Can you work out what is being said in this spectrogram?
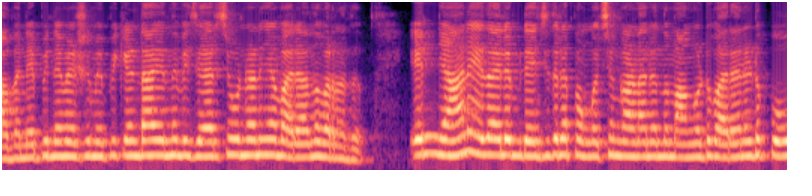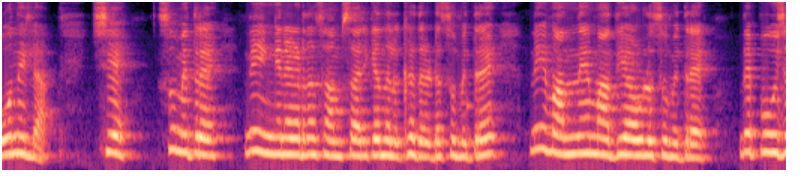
അവനെ പിന്നെ വിഷമിപ്പിക്കേണ്ട എന്ന് വിചാരിച്ചുകൊണ്ടാണ് ഞാൻ വരാന്ന് പറഞ്ഞത്. ഞാൻ ഏതായാലും രഞ്ജിതയുടെ പൊങ്ങച്ചം കാണാനൊന്നും അങ്ങോട്ട് വരാനായിട്ട് പോകുന്നില്ല. ശേ സുമിത്രേ നീ ഇങ്ങനെ കിടന്ന് സംസാരിക്കാൻ നിൽക്കരുത് കേട്ടോ സുമിത്രേ. നീ വന്നേ മതിയാവുള്ളൂ സുമിത്രേ. ദേ പൂജ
